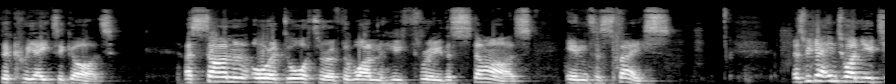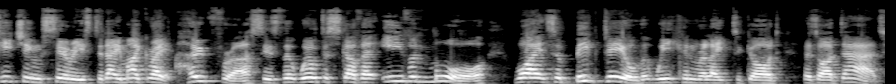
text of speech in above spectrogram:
the Creator God. A son or a daughter of the one who threw the stars into space. As we get into our new teaching series today, my great hope for us is that we'll discover even more why it's a big deal that we can relate to God as our dad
